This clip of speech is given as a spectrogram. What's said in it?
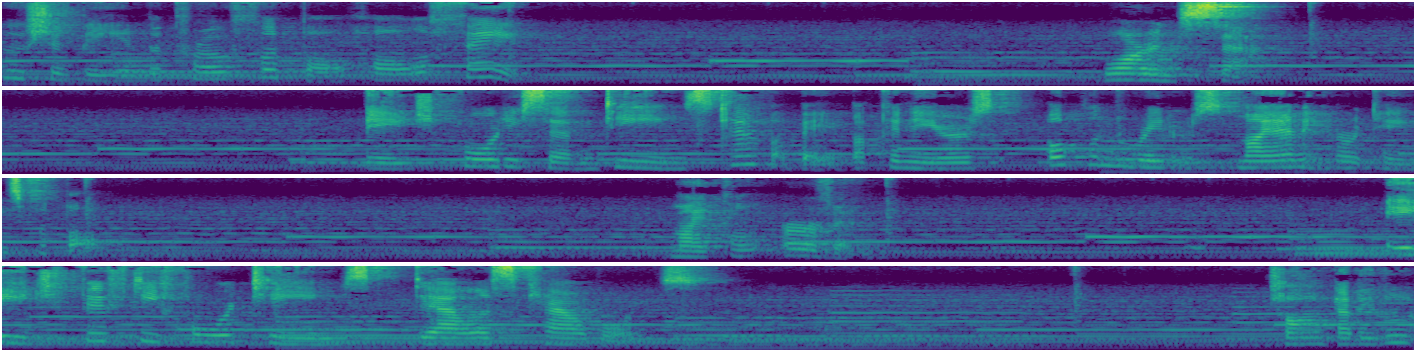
who should be in the Pro Football Hall of Fame. Warren Sapp. Age 47 teams Tampa Bay Buccaneers, Oakland Raiders, Miami Hurricanes football. Michael Irvin. Age 54 teams Dallas Cowboys. Sean Abilu.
